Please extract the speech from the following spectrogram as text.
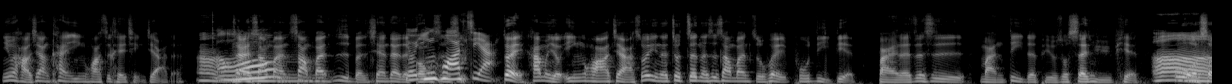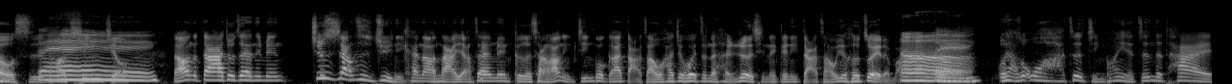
因为好像看樱花是可以请假的，嗯，哦。在上班上班日本现在的有樱公司是花假，对他们有樱花假，所以呢，就真的是上班族会铺地垫，摆了这是满地的，比如说生鱼片、哦握寿司，然后清酒，然后呢，大家就在那边。就是像日剧你看到那样，在那边歌唱，然后你经过跟他打招呼，他就会真的很热情的跟你打招呼，因为喝醉了嘛。嗯，我想说，哇，这景观也真的太，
